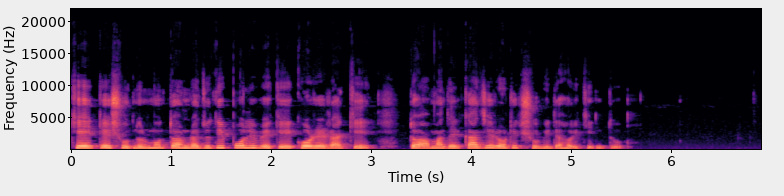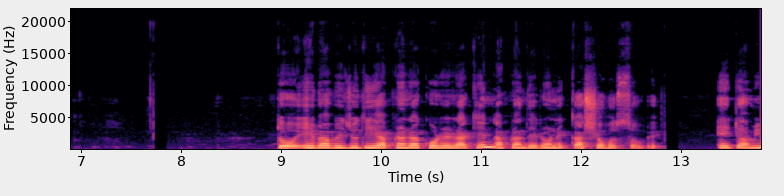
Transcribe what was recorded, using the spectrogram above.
কেটে সুন্দর মতো আমরা যদি পলিবেকে করে রাখি, তো আমাদের কাজের অনেক সুবিধা হয় কিন্তু। তো এভাবে যদি আপনারা করে রাখেন, আপনাদের অনেক কাজ সহজ হবে। এই তো আমি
